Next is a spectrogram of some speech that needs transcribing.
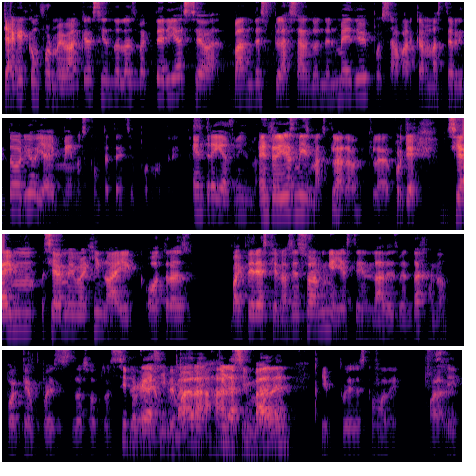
ya que conforme van creciendo las bacterias se va- van desplazando en el medio y pues abarcan más territorio y hay menos competencia por nutrientes. Entre ellas mismas. Entre ellas mismas, claro, claro. Porque si hay, si hay, me imagino, hay otras bacterias que no hacen swarming, ellas tienen la desventaja, ¿no? Porque pues las otras Sí, porque las invaden, ajá, y las las invaden, invaden. y pues es como de, órale. Sí.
